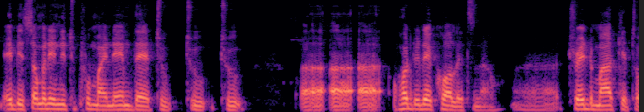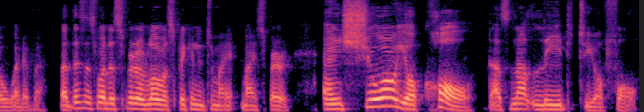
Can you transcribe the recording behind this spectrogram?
Maybe somebody need to put my name there to to to uh, uh, uh, what do they call it now? Uh, trademark it or whatever. But this is what the Spirit of the Lord was speaking into my, my spirit. Ensure your call does not lead to your fall.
